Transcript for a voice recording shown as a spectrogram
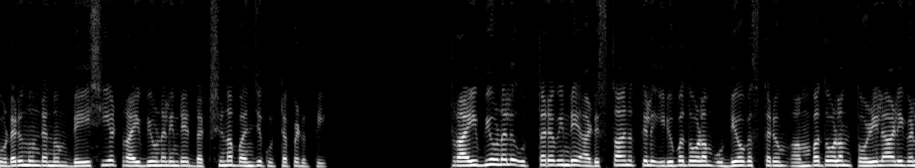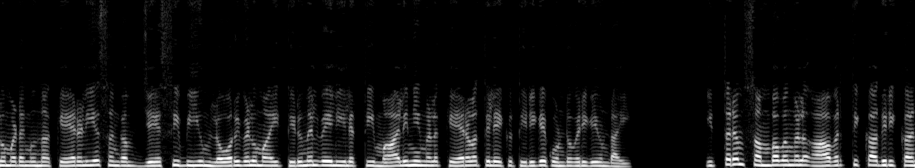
തുടരുന്നുണ്ടെന്നും ദേശീയ ട്രൈബ്യൂണലിന്റെ ദക്ഷിണ ബഞ്ച് കുറ്റപ്പെടുത്തി. ട്രൈബ്യൂണൽ ഉത്തരവിന്റെ അടിസ്ഥാനത്തിൽ ഇരുപതോളം ഉദ്യോഗസ്ഥരും അമ്പതോളം തൊഴിലാളികളുമടങ്ങുന്ന കേരളീയ സംഘം ജെ സി ബിയും ലോറികളുമായി തിരുനെൽവേലിയിലെത്തി മാലിന്യങ്ങൾ കേരളത്തിലേക്ക് തിരികെ കൊണ്ടുവരികയുണ്ടായി. ഇത്തരം സംഭവങ്ങൾ ആവർത്തിക്കാതിരിക്കാൻ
